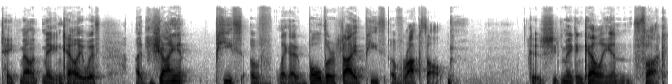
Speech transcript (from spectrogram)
take Mel- Megyn Kelly with a giant piece of, like a boulder sized piece of rock salt. Because she's Megyn Kelly and fuck,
